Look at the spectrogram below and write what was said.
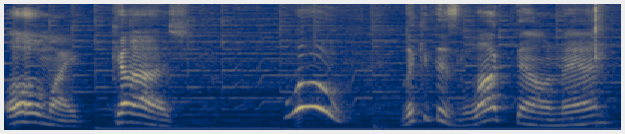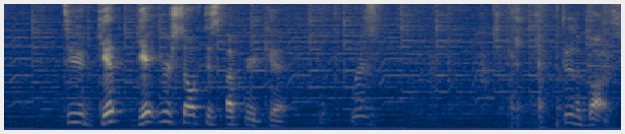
Oh my gosh. Woo! Look at this lockdown, man. Dude, get get yourself this upgrade kit. Where's through the box?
